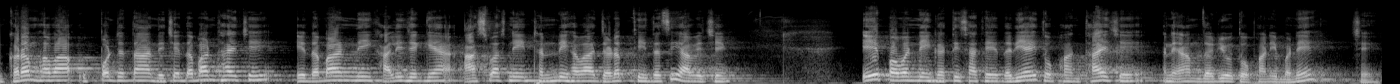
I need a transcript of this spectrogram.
ગરમ હવા ઉપર જતાં નીચે દબાણ થાય છે. એ દબાણની ખાલી જગ્યા આસપાસની ઠંડી હવા ઝડપથી ધસી આવે છે. એ પવનની ગતિ સાથે દરિયાઈ તોફાન થાય છે અને આમ દરિયો તોફાની બને છે.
